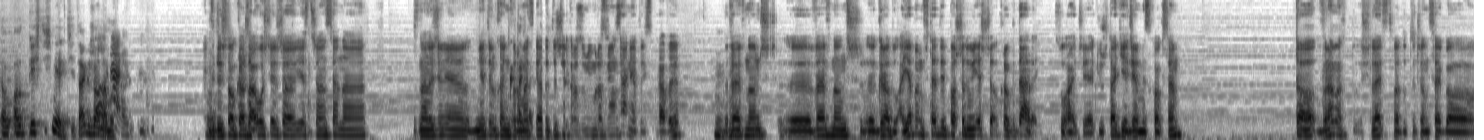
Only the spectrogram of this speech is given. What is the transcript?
o, o pieśni śmierci, tak? Że ona A, ma... tak. tak. Gdyż okazało się, że jest szansa na znalezienie nie tylko informacji, ale też, jak rozumiem, rozwiązania tej sprawy Mhm. wewnątrz, y, wewnątrz y, grodu. A ja bym wtedy poszedł jeszcze o krok dalej. Słuchajcie, jak już tak jedziemy z Coxem, to w ramach śledztwa dotyczącego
